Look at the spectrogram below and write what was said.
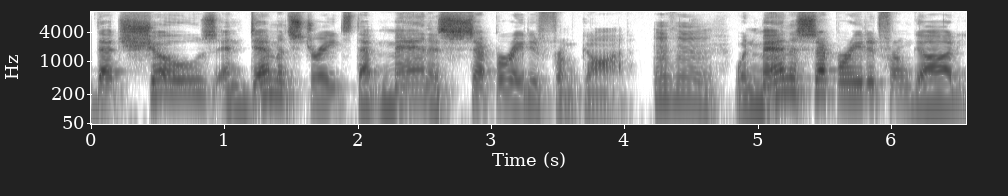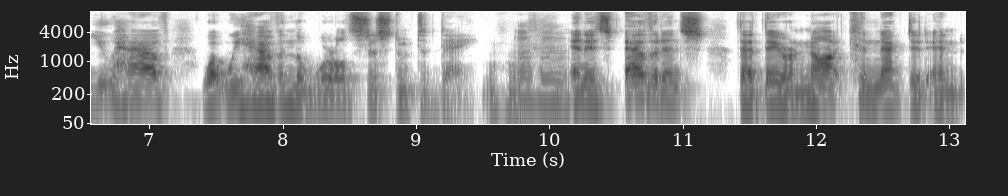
that shows and demonstrates that man is separated from God. Mm-hmm. When man is separated from God, you have what we have in the world system today Mhm. Mm-hmm. and it's evidence that they are not connected and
